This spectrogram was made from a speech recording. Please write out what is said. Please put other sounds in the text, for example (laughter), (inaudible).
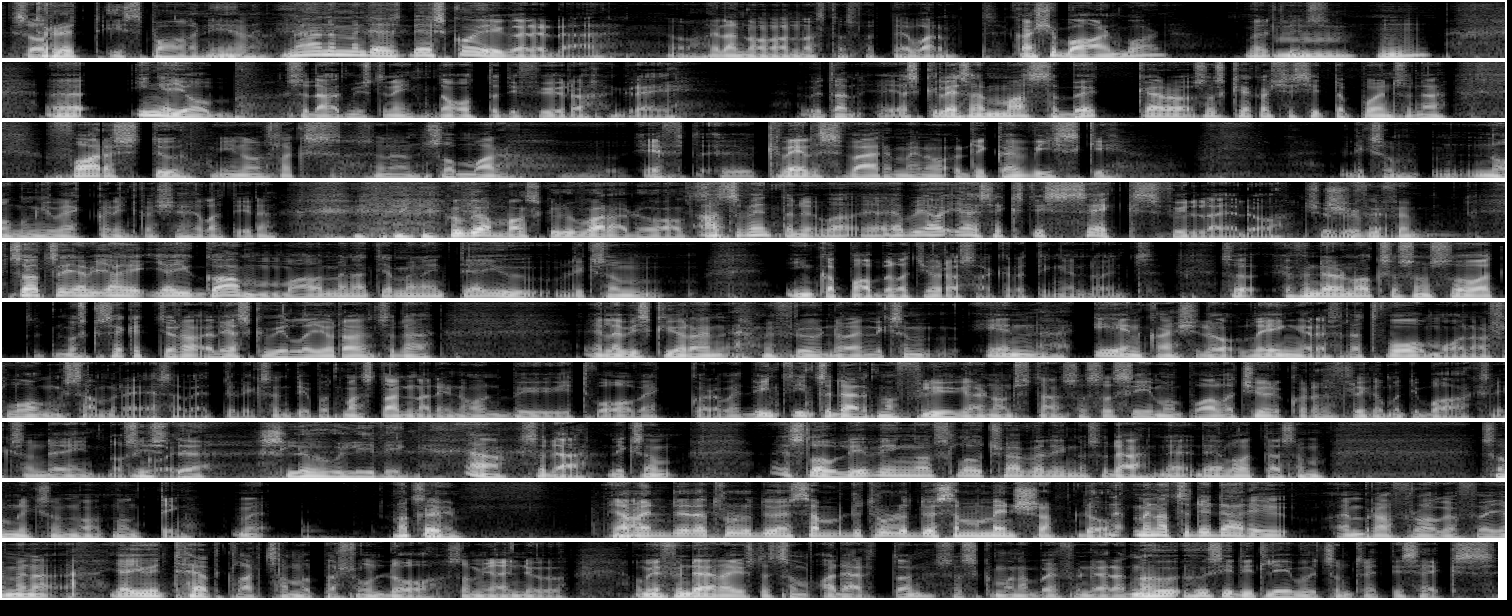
Så, (laughs) Trött i Spanien. Ja. Nej, nej, men det, det är skojigare där. Ja, eller någon annanstans för att det är varmt. Kanske barnbarn, möjligtvis. Mm. Mm. Uh, inget jobb, sådär åtminstone inte någon 8 till 4 grej. Utan jag skulle läsa en massa böcker och så ska jag kanske sitta på en sån här farstu i någon slags sån här sommar efter, kvällsvärmen och dricka whisky liksom någon gång i veckan, inte kanske hela tiden. (laughs) Hur gammal skulle du vara då alltså? Alltså vänta nu, jag, jag, jag är 66 fyller jag då. 25. 25. Så alltså jag, jag, jag är ju gammal, men att jag menar inte, jag är ju liksom inkapabel att göra saker och ting ändå inte. Så jag funderar nog också som så att man skulle säkert göra, eller jag skulle vilja göra en sådär eller vi skulle göra en, med frun då, en, liksom en, en kanske då längre, sådär två månaders långsam resa. Vet du, liksom typ att man stannar i någon by i två veckor. Vet du. Inte, inte sådär att man flyger någonstans och så ser man på alla kyrkor och så flyger man tillbaks. Liksom. Det är inte något Just skoj. det. Slow living. Ja, sådär. Liksom, slow living och slow traveling och sådär. Det, det låter som, som liksom nå, någonting. Men, Okej. Så- Ja. men det där tror du, du, är samma, du tror att du är samma människa då? Men alltså det där är ju en bra fråga för jag menar, jag är ju inte helt klart samma person då som jag är nu. Om jag funderar just att som 18 så skulle man ha börjat fundera, "Nå, hur, hur ser ditt liv ut som 36?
